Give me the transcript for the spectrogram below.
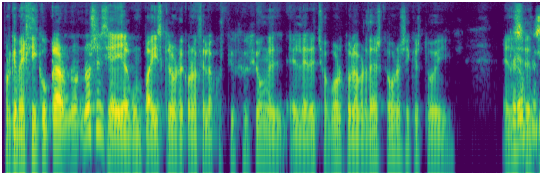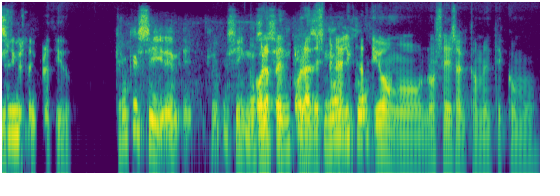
Porque México, claro, no, sé si hay algún país que lo reconoce en la Constitución el, derecho a aborto. La verdad es que ahora sí que estoy en ese sentido sí. que estoy perdido. Creo que sí, eh, eh, creo que sí. o, la, despenalización, o no sé exactamente cómo,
